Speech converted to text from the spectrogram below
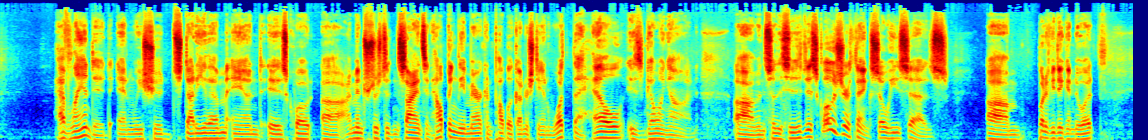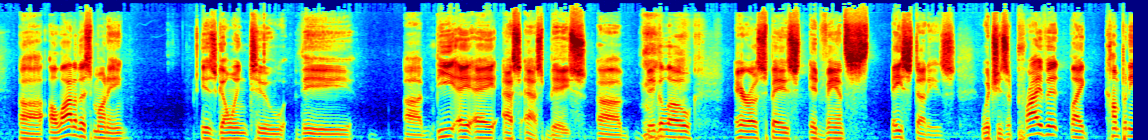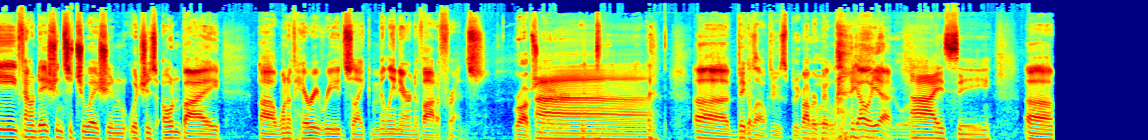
have landed, and we should study them. And is quote, uh, I'm interested in science and helping the American public understand what the hell is going on. Um, and so this is a disclosure thing. So he says. Um, but if you dig into it, uh, a lot of this money is going to the uh, BAASS base, uh, Bigelow Aerospace Advanced Space Studies, which is a private like company foundation situation, which is owned by uh, one of Harry Reid's like millionaire Nevada friends. Rob Schneider. Uh, Uh, Bigelow, Deuce Bigelow. Robert Bigelow. oh yeah. Bigelow. I see. Uh,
